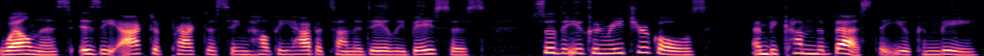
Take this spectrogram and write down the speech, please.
Wellness is the act of practicing healthy habits on a daily basis so that you can reach your goals and become the best that you can be.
